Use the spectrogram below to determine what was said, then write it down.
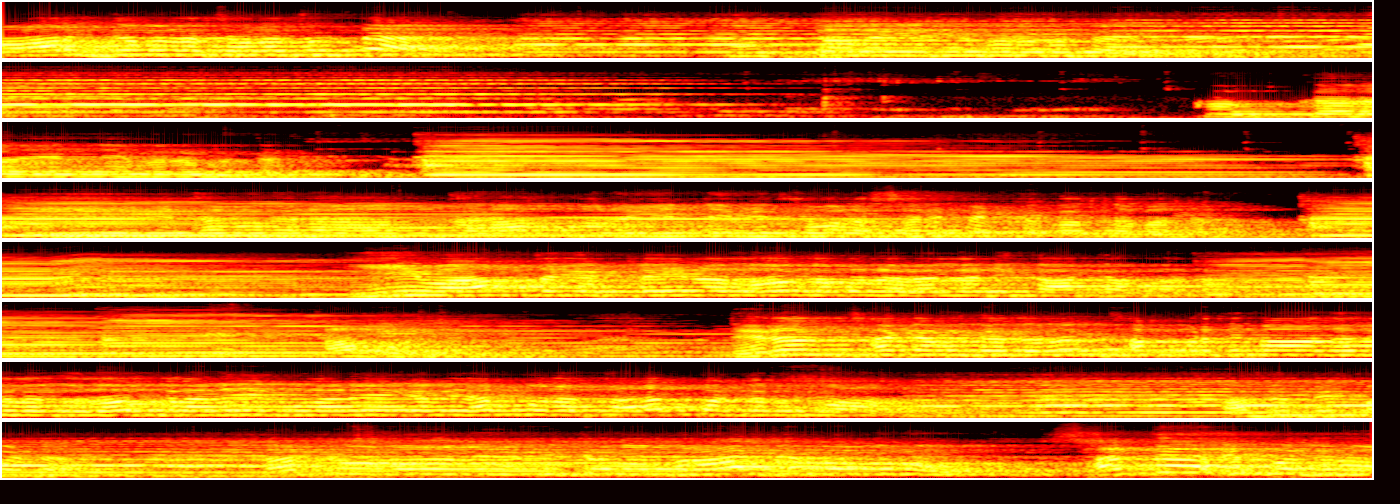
మార్గముల చలచుంట కుక్కలు ఎన్ని పెరుగుతాయి? కుక్కలు ఎన్ని పెరుగుతాయి? ఈ విధముగా అంతరాత్మలు ఎన్ని విధముల సరిపెట్టుకొందమన్న? ఈ వార్త ఎట్లయినా లోకముల వెల్లడి కాకమాను అప్పుడు నిరంతకముగా దురంత ప్రతిపాదకులకు లోకులు అనేకులు అనేక విధముల తలపకరు వారు అటు పిమ్మట నన్ను వారి. విక్రమ పరాక్రమమును సందేహింపకరు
